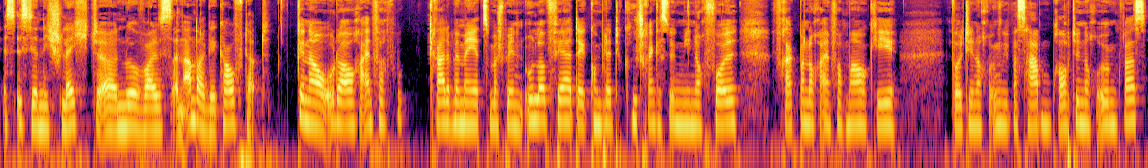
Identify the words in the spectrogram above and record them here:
Es ist ja nicht schlecht, äh, nur weil es ein anderer gekauft hat. Genau, oder auch einfach gerade wenn man jetzt zum Beispiel in den Urlaub fährt, der komplette Kühlschrank ist irgendwie noch voll, fragt man doch einfach mal, okay, wollt ihr noch irgendwie was haben, braucht ihr noch irgendwas,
